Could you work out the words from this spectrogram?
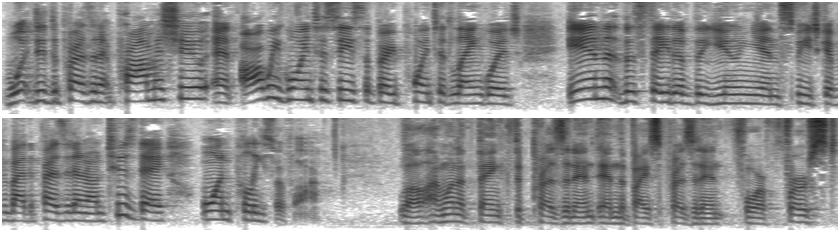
What did the president promise you? And are we going to see some very pointed language in the State of the Union speech given by the president on Tuesday on police reform? Well, I want to thank the president and the vice president for first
